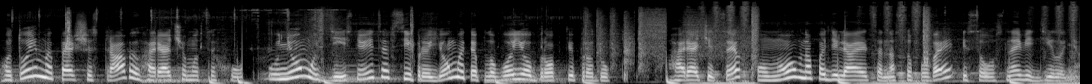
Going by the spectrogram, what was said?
Готуємо перші страви в гарячому цеху. У ньому здійснюються всі прийоми теплової обробки продуктів. Гарячий цех умовно поділяється на супове і соусне відділення.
